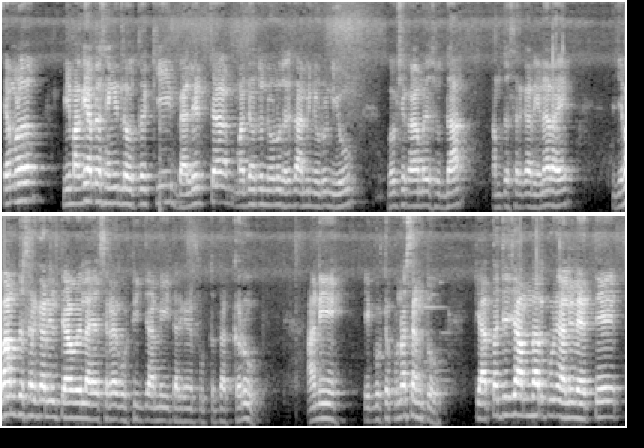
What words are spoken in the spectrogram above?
त्यामुळं मी मागे आपल्याला सांगितलं होतं की बॅलेटच्या माध्यमातून निवडणूक झाली तर आम्ही निवडून येऊ. भविष्य काळामध्ये सुद्धा आमचं सरकार येणार आहे. जेव्हा आमचं सरकार येईल त्यावेळेला या सगळ्या गोष्टींची आम्ही त्या ठिकाणी पूर्तता करू. आणि एक गोष्ट पुन्हा सांगतो की आताचे जे आमदार कोणी आलेले आहेत ते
